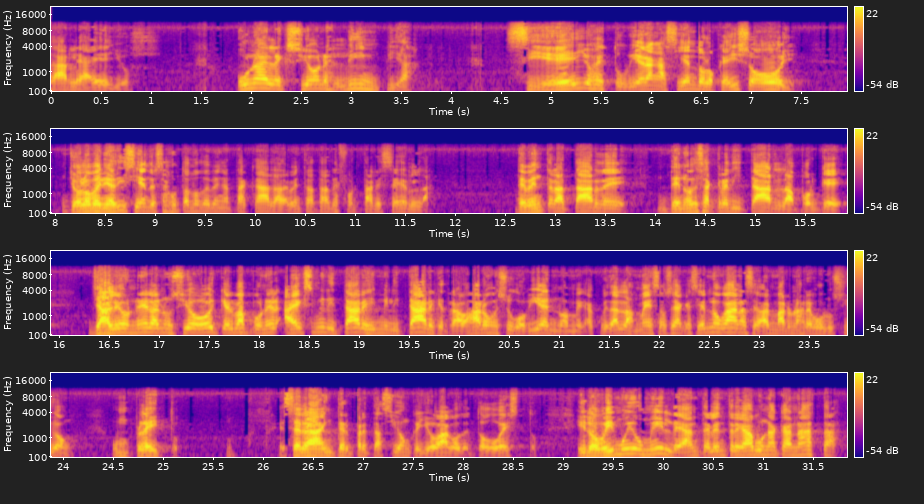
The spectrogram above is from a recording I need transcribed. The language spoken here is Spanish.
darle a ellos unas elecciones limpias si ellos estuvieran haciendo lo que hizo hoy. Yo lo venía diciendo, esa Junta no deben atacarla, deben tratar de fortalecerla. Deben tratar de, de no desacreditarla porque ya Leonel anunció hoy que él va a poner a ex militares y militares que trabajaron en su gobierno a, a cuidar las mesas. O sea que si él no gana se va a armar una revolución, un pleito. Esa es la interpretación que yo hago de todo esto. Y lo vi muy humilde, antes le entregaba una canasta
